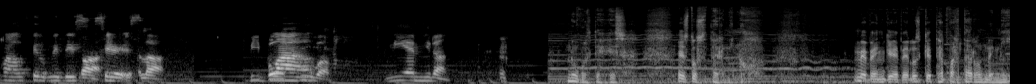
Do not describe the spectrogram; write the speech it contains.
while filming this lot, series. a lot. We both Wow. grew up, me and Miran. No voltees. Esto se terminó. Me vengué de los que te apartaron de mí.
